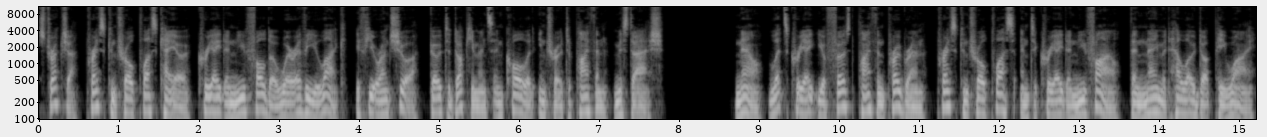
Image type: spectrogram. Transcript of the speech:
Structure, press Ctrl plus KO, create a new folder wherever you like. If you're unsure, go to Documents and call it Intro to Python, Mr. Ash. Now, let's create your first Python program, press Ctrl plus and to create a new file, then name it hello.py.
